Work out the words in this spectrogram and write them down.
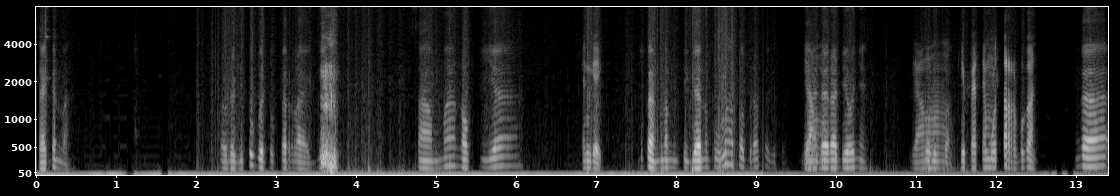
Second lah. Udah gitu gue tuker lagi sama Nokia Engage bukan 6360 apa berapa gitu yang, Yang- ada radionya yang keypadnya muter bukan enggak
